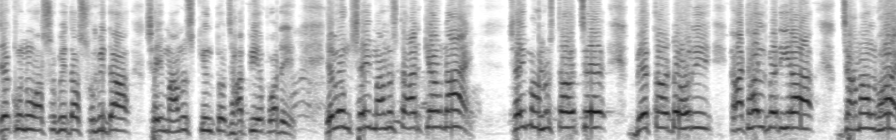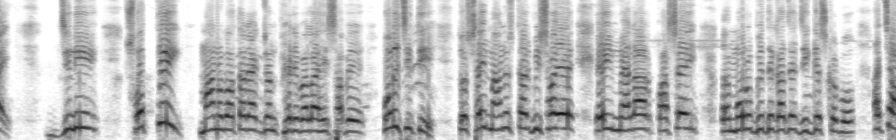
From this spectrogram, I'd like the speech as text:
যে কোনো অসুবিধা, সুবিধা, সেই মানুষ কিন্তু ঝাঁপিয়ে পড়ে। এবং সেই মানুষটা আর কেউ নাই। সেই মানুষটা হচ্ছে বেতাডহরি কাঁঠালবেড়িয়া জামাল ভাই। যিনি সত্যিই মানবতার একজন ফেরিবেলা হিসাবে পরিচিতি। তো সেই মানুষটার বিষয়ে এই মেলার পাশেই মুরব্বীদের কাছে জিজ্ঞেস করব আচ্ছা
